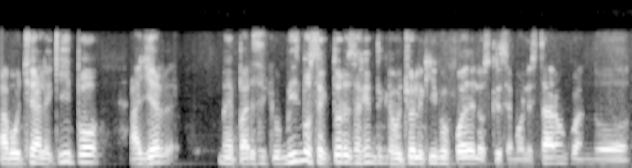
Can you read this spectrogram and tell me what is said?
abuchea al equipo. Ayer me parece que un mismo sector esa gente que abucheó al equipo fue de los que se molestaron cuando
